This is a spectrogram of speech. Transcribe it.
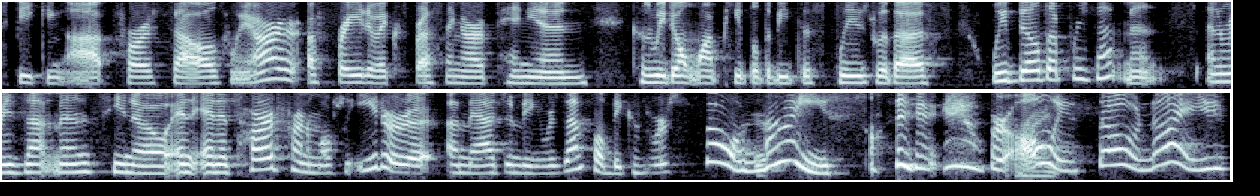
speaking up for ourselves, we are afraid of expressing our opinion because we don't want people to be displeased with us, we build up resentments. And resentments, you know, and, and it's hard for an emotional eater to imagine being resentful because we're so nice. we're right. always so nice.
